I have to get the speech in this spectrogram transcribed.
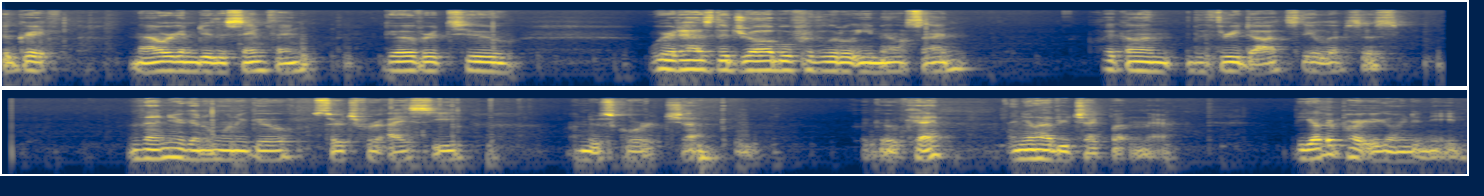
So great. Now we're going to do the same thing. Go over to where it has the drawable for the little email sign. Click on the three dots, the ellipsis. Then you're going to want to go search for IC underscore check. Click OK, and you'll have your check button there. The other part you're going to need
